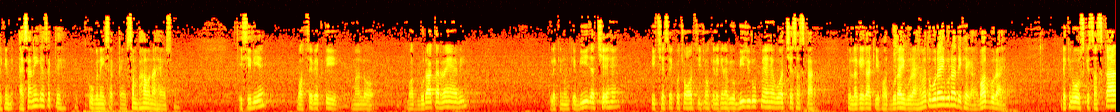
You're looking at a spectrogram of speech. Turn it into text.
लेकिन ऐसा नहीं कह सकते उग नहीं सकते संभावना है उसमें। इसीलिए बहुत से व्यक्ति, मान लो, बहुत बुरा कर रहे हैं अभी। लेकिन उनके बीज अच्छे हैं, पीछे से कुछ और चीज़ों के, लेकिन अभी वो बीज रूप में है, वो अच्छे संस्कार। तो लगेगा कि बहुत बुरा ही बुरा है। हमें तो बुरा ही बुरा दिखेगा, बहुत बुरा है। लेकिन वो उसके संस्कार,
